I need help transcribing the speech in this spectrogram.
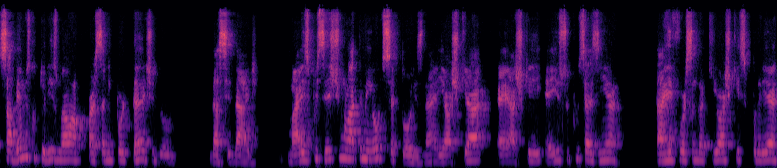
sabemos que o turismo é uma parcela importante do, da cidade, mas precisa estimular também outros setores, né? E acho que é, é acho que é isso que o Cezinha está reforçando aqui. Eu acho que isso poderia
